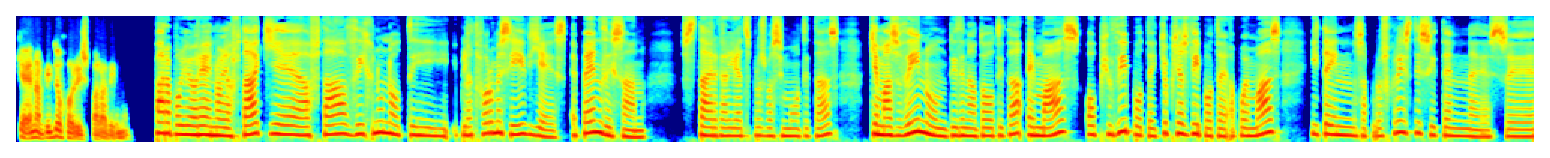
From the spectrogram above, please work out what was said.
και ένα βίντεο χωρίς παράδειγμα. Πάρα πολύ ωραία είναι όλα αυτά και αυτά δείχνουν ότι οι πλατφόρμες οι ίδιες επένδυσαν στα εργαλεία της προσβασιμότητας και μας δίνουν τη δυνατότητα εμάς, οποιοδήποτε και οποιασδήποτε από εμάς, είτε είναι ένας απλός χρήστης, είτε είναι σε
